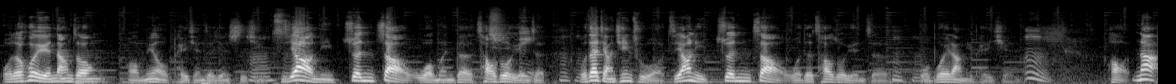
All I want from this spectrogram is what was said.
我的会员当中哦没有赔钱这件事情，只要你遵照我们的操作原则，我再讲清楚哦，只要你遵照我的操作原则，我不会让你赔钱，嗯。好，那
